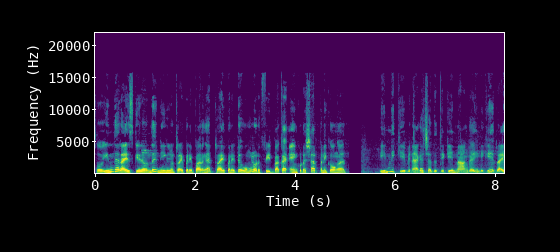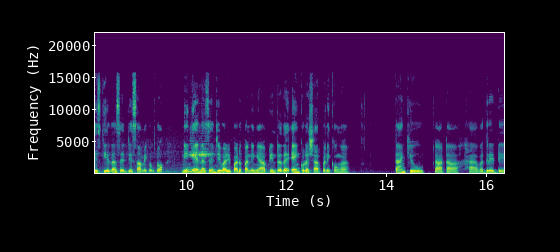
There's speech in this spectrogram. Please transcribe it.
ஸோ இந்த ரைஸ் கீரை வந்து நீங்களும் ட்ரை பண்ணி பாருங்கள் ட்ரை பண்ணிவிட்டு உங்களோட ஃபீட்பேக்கை என் கூட ஷேர் பண்ணிக்கோங்க. இன்னைக்கு விநாயகர் சதுர்த்திக்கு நாங்கள் இன்னைக்கு ரைஸ் கீர் தான் செஞ்சு சாமி கும்பிட்டோம். நீங்கள் என்ன செஞ்சு வழிபாடு பண்ணீங்க அப்படின்றத என் கூட ஷேர் பண்ணிக்கோங்க. தேங்க்யூ டாடா. Have a great day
